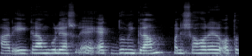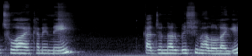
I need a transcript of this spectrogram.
আর এই গ্রামগুলি আসলে একদমই গ্রাম। মানে শহরের অত ছোঁয়া এখানে নেই। তার জন্য আর বেশি ভালো লাগে।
